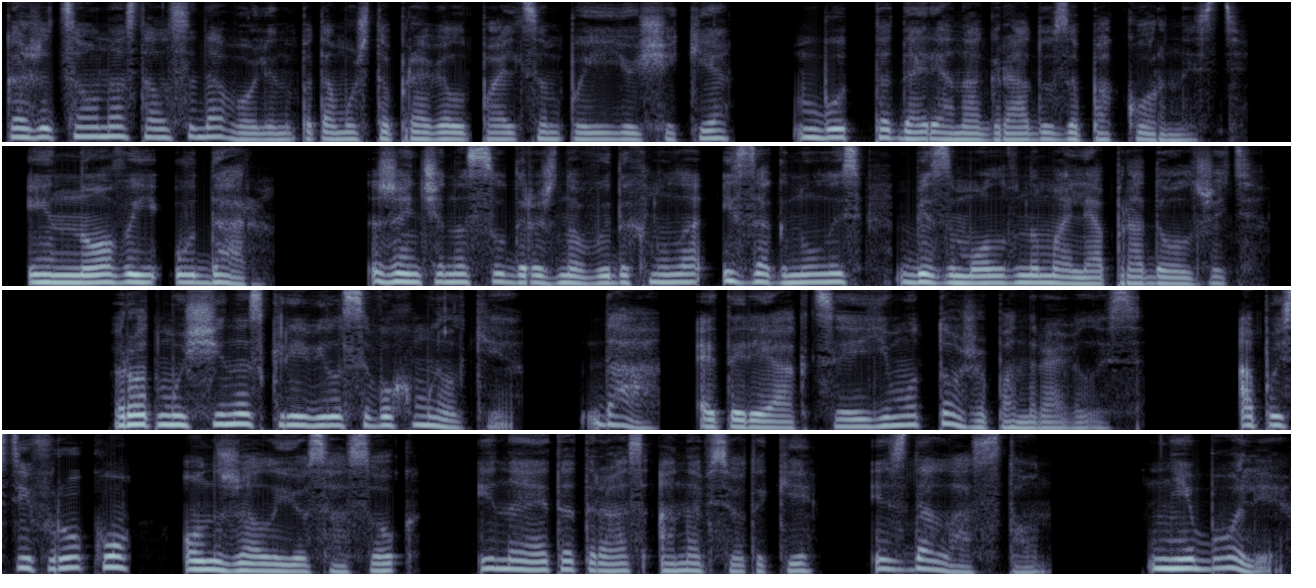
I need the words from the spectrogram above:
Кажется, он остался доволен, потому что провел пальцем по ее щеке, будто даря награду за покорность. И новый удар. Женщина судорожно выдохнула и загнулась, безмолвно моля продолжить. Рот мужчины скривился в ухмылке. Да, эта реакция ему тоже понравилась. Опустив руку, он сжал ее сосок, и на этот раз она все-таки издала стон. Не боли,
